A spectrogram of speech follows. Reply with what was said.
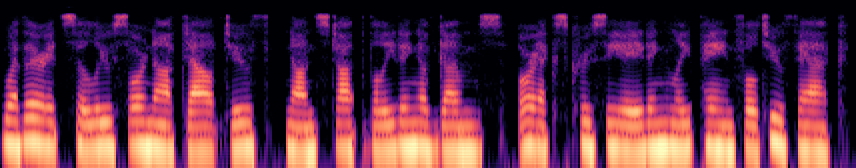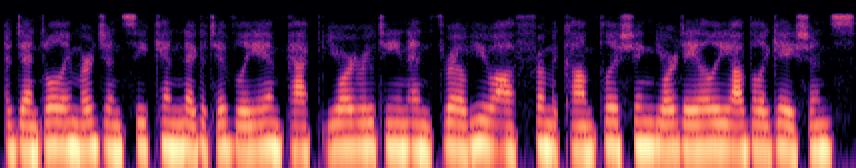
Whether it's a loose or knocked out tooth, non-stop bleeding of gums, or excruciatingly painful toothache, a dental emergency can negatively impact your routine and throw you off from accomplishing your daily obligations.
